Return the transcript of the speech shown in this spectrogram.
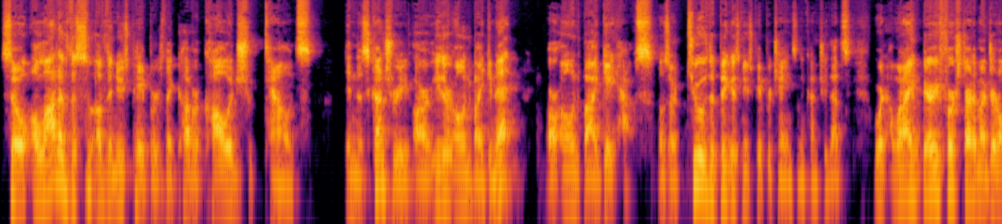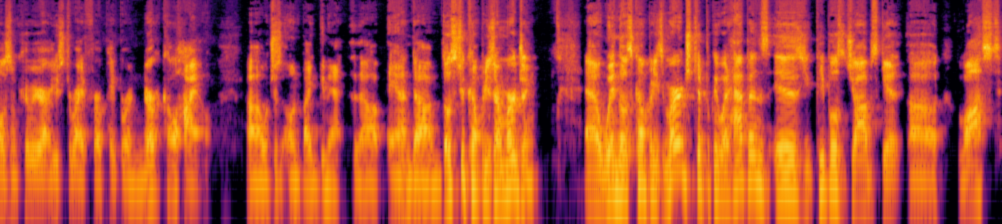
So a lot of the of the newspapers that cover college towns in this country are either owned by Gannett or owned by Gatehouse. Those are two of the biggest newspaper chains in the country. That's when, when I very first started my journalism career, I used to write for a paper in Newark, Ohio, uh, which is owned by Gannett. Uh, and um, those two companies are merging. Uh, when those companies merge, typically what happens is you, people's jobs get uh, lost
